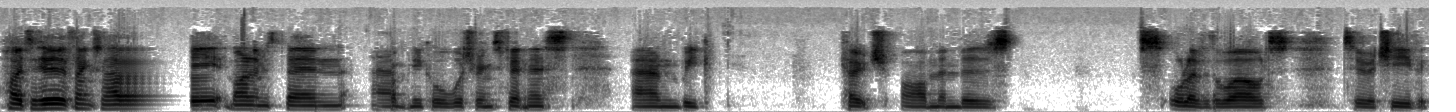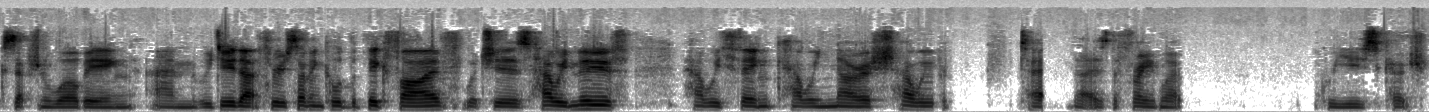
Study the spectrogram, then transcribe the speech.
Hi Taher. Thanks for having me. My name is Ben. A company called Wooterings Fitness, and we coach our members all over the world to achieve exceptional well-being. And we do that through something called the big five which is how we move how we think how we nourish how we protect. That is the framework we use to coach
